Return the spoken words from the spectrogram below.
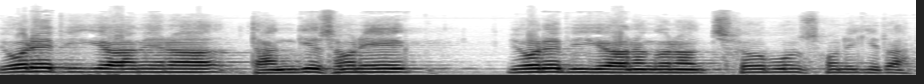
요래 비교하면 단기 손익 요래 비교하는 것은 처분 손익이다.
